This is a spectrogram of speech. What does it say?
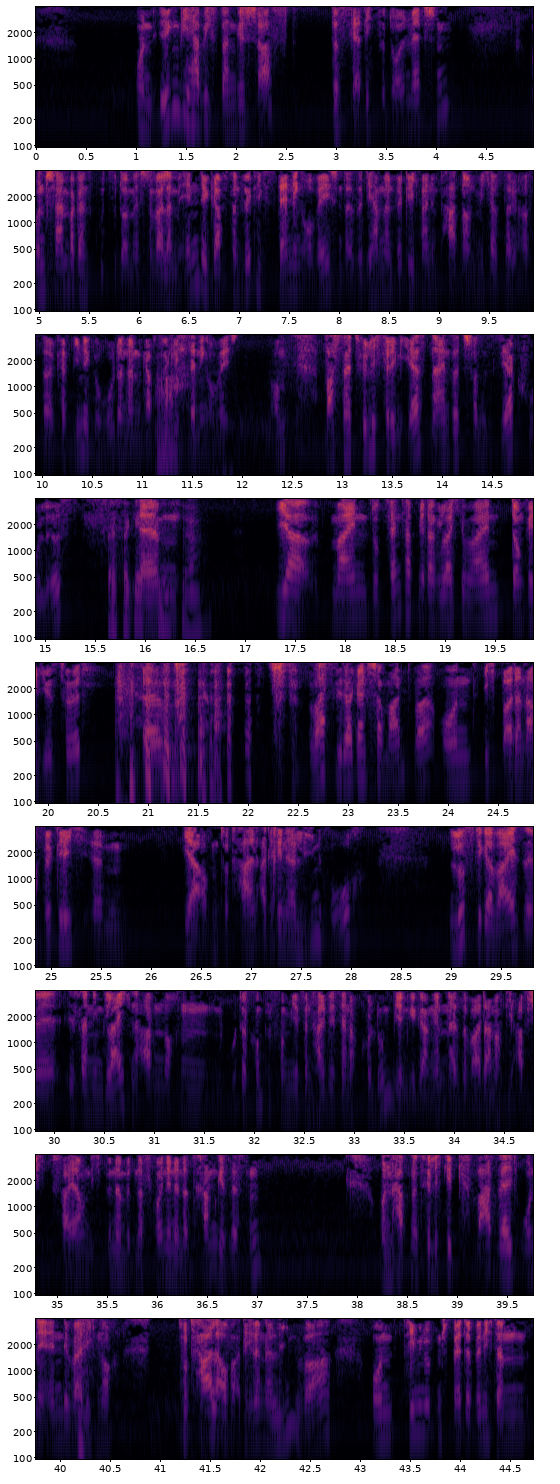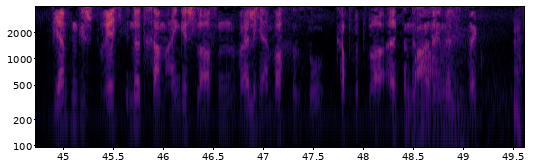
Und irgendwie habe ich es dann geschafft, das fertig zu dolmetschen und scheinbar ganz gut zu dolmetschen, weil am Ende gab es dann wirklich Standing Ovations. Also die haben dann wirklich meinen Partner und mich aus der, aus der Kabine geholt und dann gab es wirklich Standing Ovations was natürlich für den ersten Einsatz schon sehr cool ist. Besser geht's ähm, nicht, ja. Ja, mein Dozent hat mir dann gleich gemeint, don't get used to it. ähm, was wieder ganz charmant war. Und ich war danach wirklich ähm, ja, auf dem totalen Adrenalin hoch. Lustigerweise ist an dem gleichen Abend noch ein, ein, guter Kumpel von mir für ein halbes Jahr nach Kolumbien gegangen, also war da noch die Abschiedsfeier und ich bin da mit einer Freundin in der Tram gesessen und habe natürlich gequasselt ohne Ende, weil ich noch total auf Adrenalin war und zehn Minuten später bin ich dann während dem Gespräch in der Tram eingeschlafen, weil ich einfach so kaputt war, als dann wow. das Adrenalin weg war.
